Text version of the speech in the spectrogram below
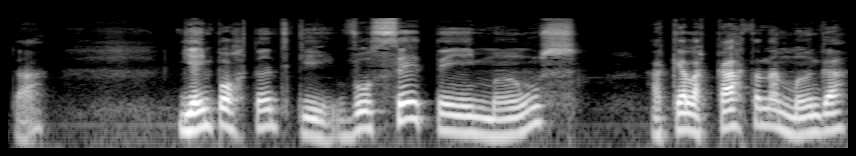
tá? E é importante que você tenha em mãos aquela carta na manga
